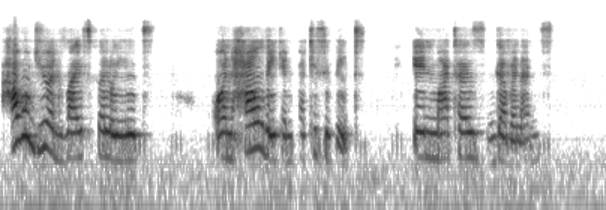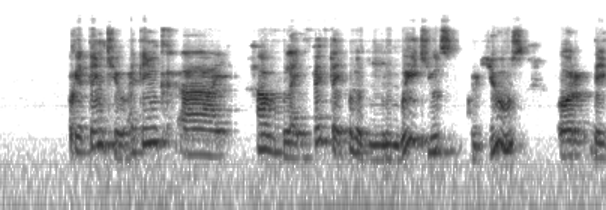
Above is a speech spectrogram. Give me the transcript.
how would you advise fellow youths on how they can participate in matters governance? Okay, thank you. I think I have like five typologies which youths could use or they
